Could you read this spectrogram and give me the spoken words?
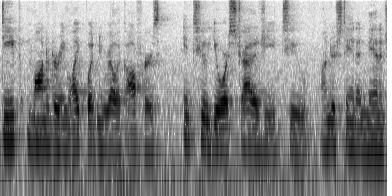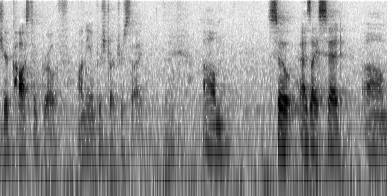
deep monitoring like what New Relic offers into your strategy to understand and manage your cost of growth on the infrastructure side. Um, so, as I said, um,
